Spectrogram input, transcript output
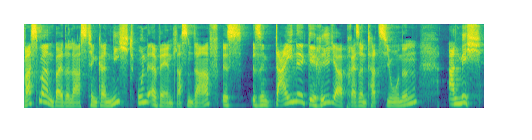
Was man bei The Last Tinker nicht unerwähnt lassen darf, ist, sind deine Guerilla-Präsentationen an mich.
